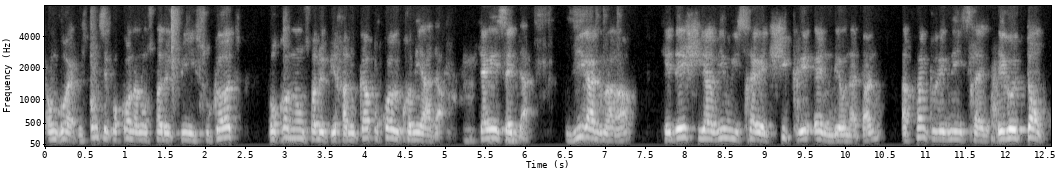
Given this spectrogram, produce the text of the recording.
en gros, la question, c'est pourquoi on n'annonce pas depuis Sukkot, pourquoi on n'annonce pas depuis Hanouka, pourquoi le premier Adar? Quelle est cette date? Ziragmara, Shiavi ou Israël et Beonatan, afin que les Israël aient le temps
